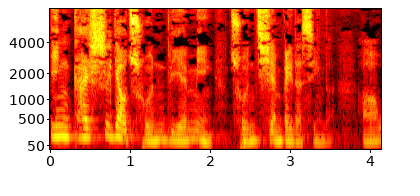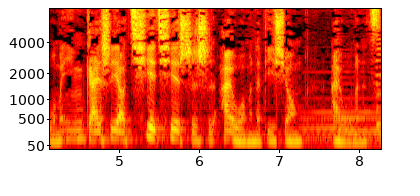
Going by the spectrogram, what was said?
应该是要存怜悯、存谦卑的心的。啊，我们应该是要切切实实爱我们的弟兄，爱我们的姊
